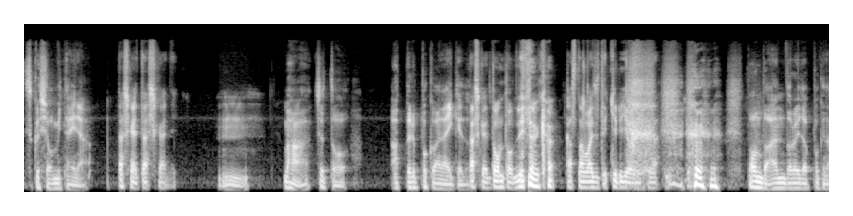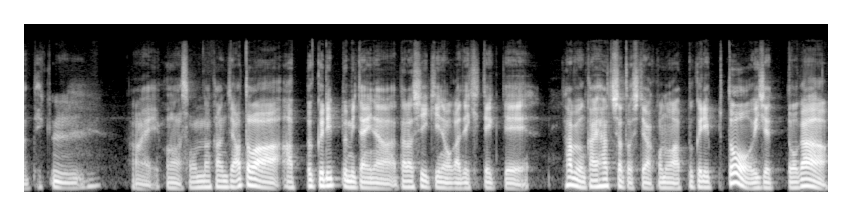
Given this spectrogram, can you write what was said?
スクショみたいな。確かに確かに。うん。まあちょっとアップルっぽくはないけど。確かにどんどんねなんかカスタマイズできるようになって。どんどんアンドロイドっぽくなっていく。うんはい。まあそんな感じ。あとはアップクリップみたいな新しい機能ができてきて多分開発者としてはこのアップクリップとウィジェットが、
